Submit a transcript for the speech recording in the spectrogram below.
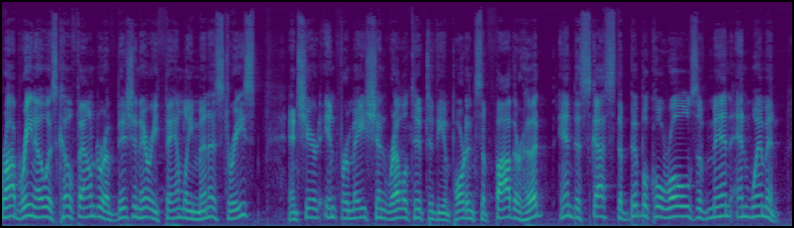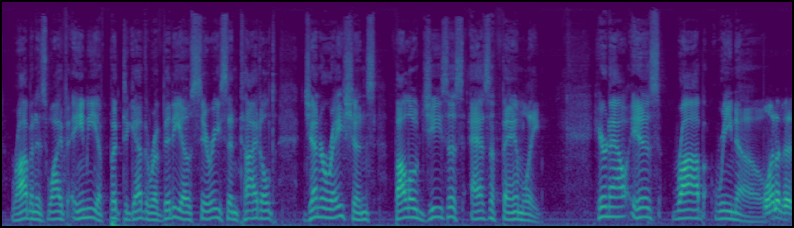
Rob Rienow is co founder of Visionary Family Ministries and shared information relative to the importance of fatherhood and discussed the biblical roles of men and women. Rob and his wife Amy have put together a video series entitled Generations Follow Jesus as a Family. Here now is Rob Rienow. One of the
